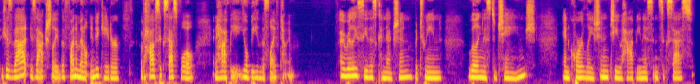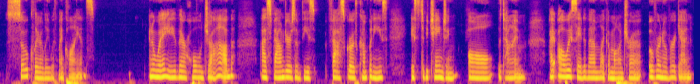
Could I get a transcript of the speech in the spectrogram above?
Because that is actually the fundamental indicator of how successful and happy you'll be in this lifetime. I really see this connection between willingness to change and correlation to happiness and success so clearly with my clients. In a way, their whole job as founders of these fast growth companies is to be changing all the time. I always say to them like a mantra over and over again,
